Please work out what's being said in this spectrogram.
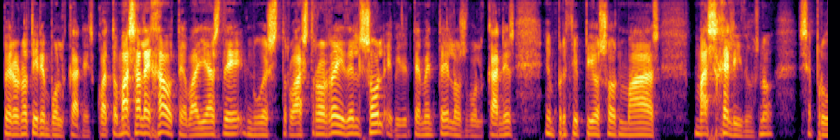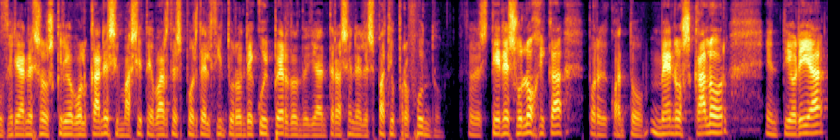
pero no tienen volcanes. Cuanto más alejado te vayas de nuestro astro rey del Sol, evidentemente los volcanes en principio son más, más gélidos, ¿no? Se producirían esos criovolcanes y más si te vas después del cinturón de Kuiper, donde ya entras en el espacio profundo. Entonces tiene su lógica, porque cuanto menos calor, en teoría,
